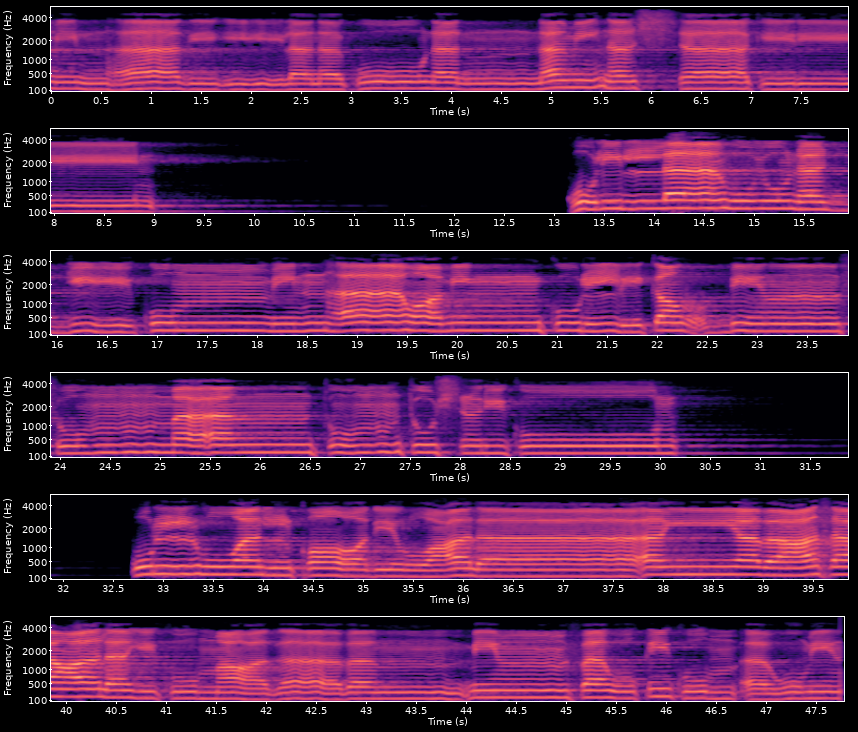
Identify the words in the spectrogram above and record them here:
مِنْ هَٰذِهِ لَنَكُونَنَّ مِنَ الشَّاكِرِينَ. قُلِ اللَّهُ يُنَجِّيكُم مِّنْهَا وَمِن كُلِّ كَرْبٍ ثُمَّ أَنتُمْ تُشْرِكُونَ. قُلْ هُوَ الْقَادِرُ عَلَى أَن يَبْعَثَ عَلَيْكُمْ عَذَابًا مِّن فَوْقِكُمْ أَوْ مِن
